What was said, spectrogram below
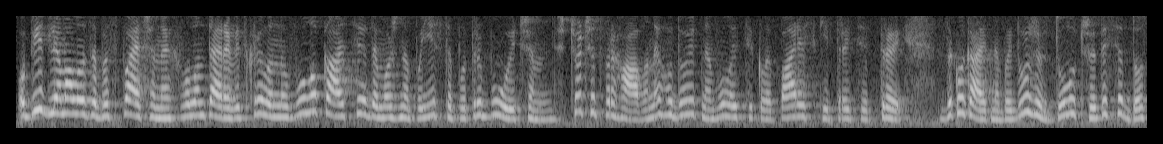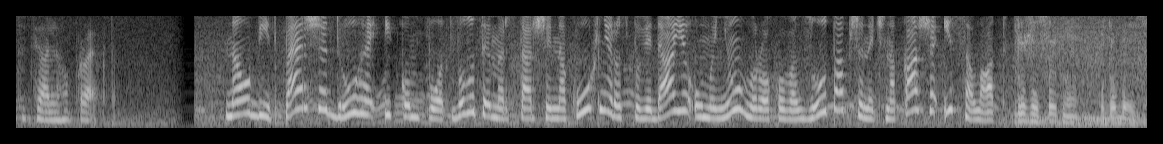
Обід для малозабезпечених. Волонтери відкрили нову локацію, де можна поїсти потребуючим. Щочетверга вони годують на вулиці Клепарівській, 33. Закликають небайдужих долучитися до соціального проекту. На обід перше, друге і компот. Володимир старший на кухні розповідає у меню горохова зупа, пшенична каша і салат. Дуже ситно, подобається.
